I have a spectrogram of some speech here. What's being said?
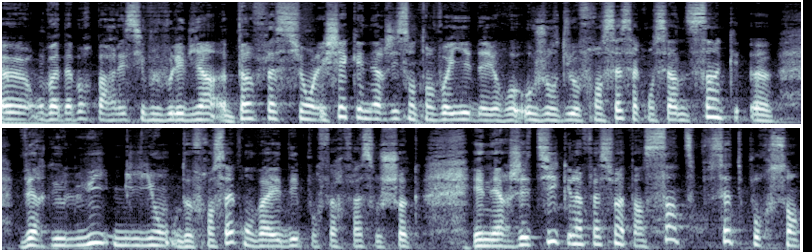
Euh, on va d'abord parler, si vous le voulez bien, d'inflation. Les chèques énergie sont envoyés d'ailleurs aujourd'hui aux Français. Ça concerne 5,8 euh, millions de Français qu'on va aider pour faire face au choc énergétique. L'inflation atteint 7%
